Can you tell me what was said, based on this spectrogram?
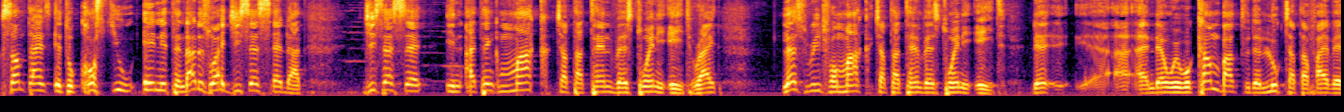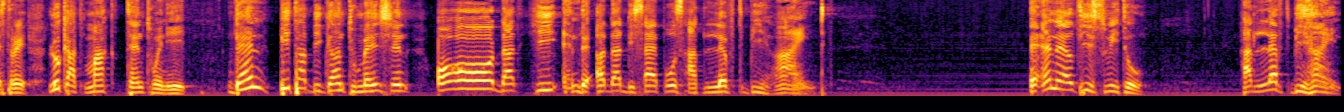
Sometimes it will cost you anything. That is why Jesus said that. Jesus said in, I think, Mark chapter 10, verse 28, right? Let's read from Mark chapter 10, verse 28. The, uh, and then we will come back to the Luke chapter 5, verse 3. Look at Mark 10, 28. Then Peter began to mention all that he and the other disciples had left behind. The NLT is sweet, oh, had left behind.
